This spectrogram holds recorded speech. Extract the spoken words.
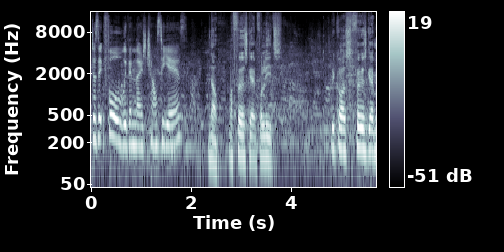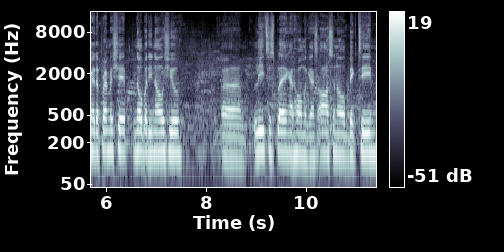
does it fall within those Chelsea years? No, my first game for Leeds. Because first game in the Premiership, nobody knows you. Um, Leeds is playing at home against Arsenal, big team.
